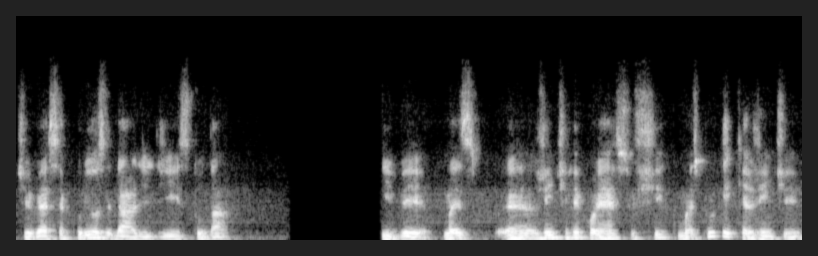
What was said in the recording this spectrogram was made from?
tivesse a curiosidade de estudar e ver, mas é, a gente reconhece o Chico, mas por que, que a gente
